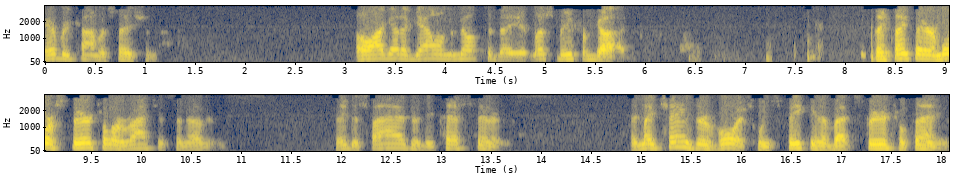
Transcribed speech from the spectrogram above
every conversation. Oh, I got a gallon of milk today. It must be from God. They think they are more spiritual or righteous than others. They despise or detest sinners. They may change their voice when speaking about spiritual things.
